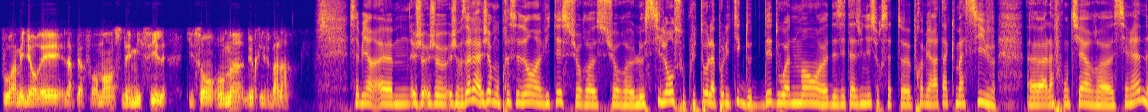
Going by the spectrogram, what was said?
pour améliorer la performance des missiles qui sont aux mains du Hezbollah. C'est bien. Euh, je, je, je, faisais réagir mon précédent invité sur, euh, sur euh, le silence ou plutôt la politique de dédouanement des États-Unis sur cette première attaque massive à la frontière syrienne.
